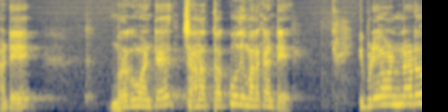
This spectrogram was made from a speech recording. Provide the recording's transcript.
అంటే మృగం అంటే చాలా తక్కువది మనకంటే. ఇప్పుడు ఏమంటున్నాడు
